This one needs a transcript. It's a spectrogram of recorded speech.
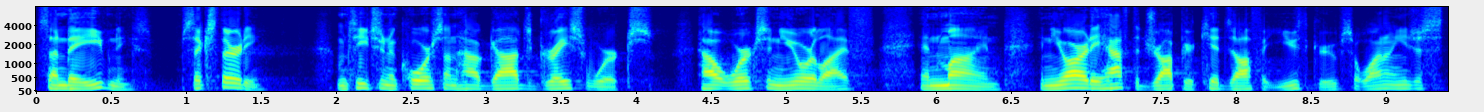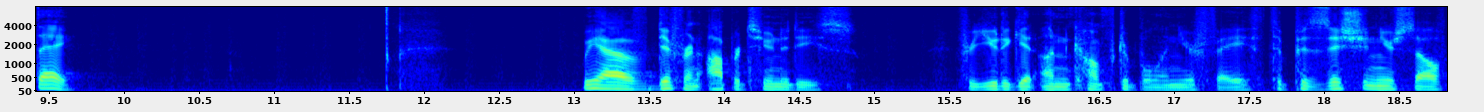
Sunday evenings, 6:30. I'm teaching a course on how God's grace works, how it works in your life and mine. And you already have to drop your kids off at youth group, so why don't you just stay? We have different opportunities for you to get uncomfortable in your faith, to position yourself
